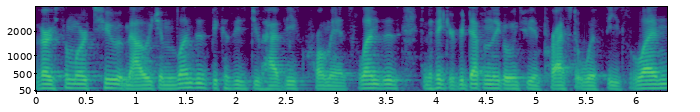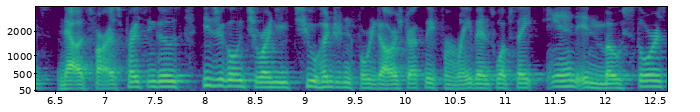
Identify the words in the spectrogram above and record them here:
very similar to Maui Jim lenses because these do have the Chromance lenses. And I think you're definitely going to be impressed with these lenses. Now, as far as pricing goes, these are going to run you $240 directly from Ray-Ban's website and in most stores.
